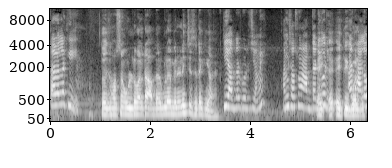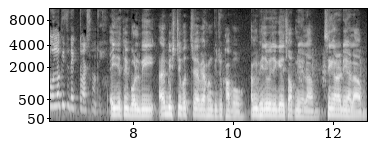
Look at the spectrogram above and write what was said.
তার বেলা কি? তো সবসময় উল্টো পাল্টা আবদারগুলো মেনে নিচ্ছিস সেটা কি হয়? কি আবদার করেছি আমি? আমি সবসময় আবদারই করি। এই- তুই বলবি। ভালোগুলো কিছু দেখতে পাস না তুই। এই যে তুই বলবি আরে বৃষ্টি পড়ছে আমি এখন কিছু খাব। আমি ভিজে ভিজে গিয়ে চপ নিয়ে এলাম সিঙ্গারা নিয়ে এলাম।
